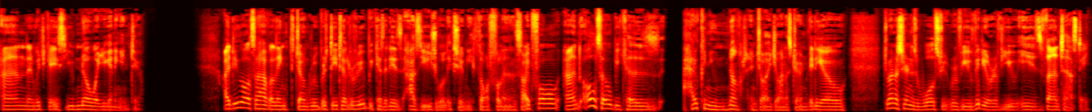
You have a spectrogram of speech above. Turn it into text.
and in which case you know what you're getting into. I do also have a link to John Gruber's detailed review because it is, as usual, extremely thoughtful and insightful, and also because how can you not enjoy Joanna Stern video? Joanna Stern's Wall Street Review video review is fantastic.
